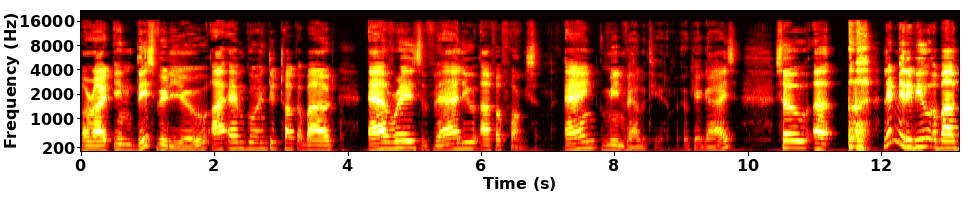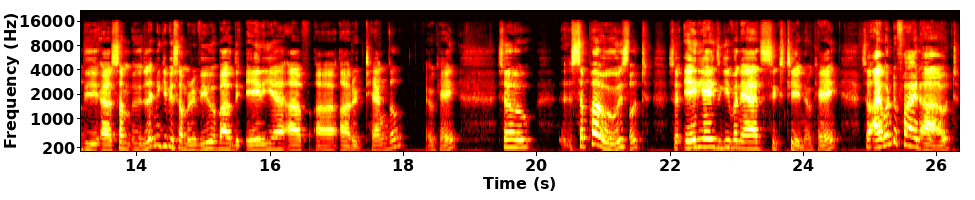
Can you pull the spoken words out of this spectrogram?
Alright, in this video, I am going to talk about average value of a function and mean value theorem. Okay, guys. So, uh, let me review about the uh, some. Let me give you some review about the area of uh, a rectangle. Okay, so suppose so area is given as 16. Okay, so I want to find out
